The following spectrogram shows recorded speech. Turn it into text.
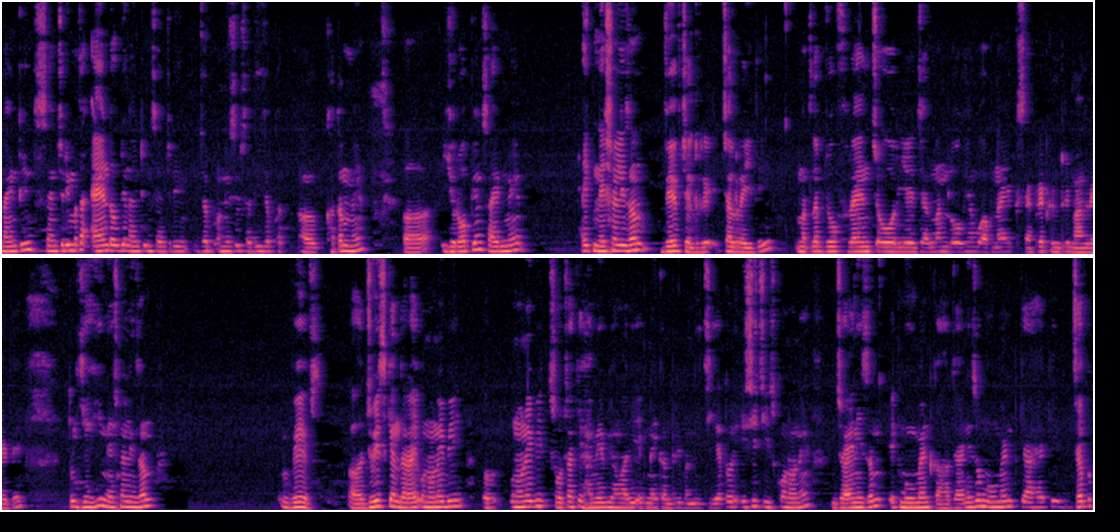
नाइनटीन सेंचुरी मतलब end of the nineteen century जब उन्नीसवीं सदी जब ख़त्म में यूरोपियन साइड में एक नेशनलिज्म वेव चल रही चल रही थी। मतलब जो फ्रेंच और ये जर्मन लोग हैं, वो अपना एक सेपरेट कंट्री मांग रहे थे। तो यही नेशनलिज्म वेव्स जो के अंदर आई। उन्होंने भी उन्होंने भी सोचा कि हमें भी हमारी एक नई कंट्री बननी चाहिए तो इसी चीज़ को उन्होंने जैनिज़्म एक मूवमेंट कहा। जैनिज़्म मूवमेंट क्या है कि जब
